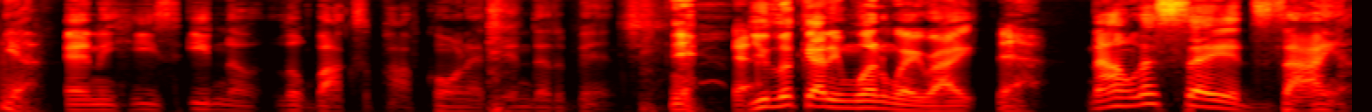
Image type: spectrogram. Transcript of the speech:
Yeah. and he's eating a little box of popcorn at the end of the bench. Yeah. You look at him one way, right? Yeah. Now let's say it's Zion.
